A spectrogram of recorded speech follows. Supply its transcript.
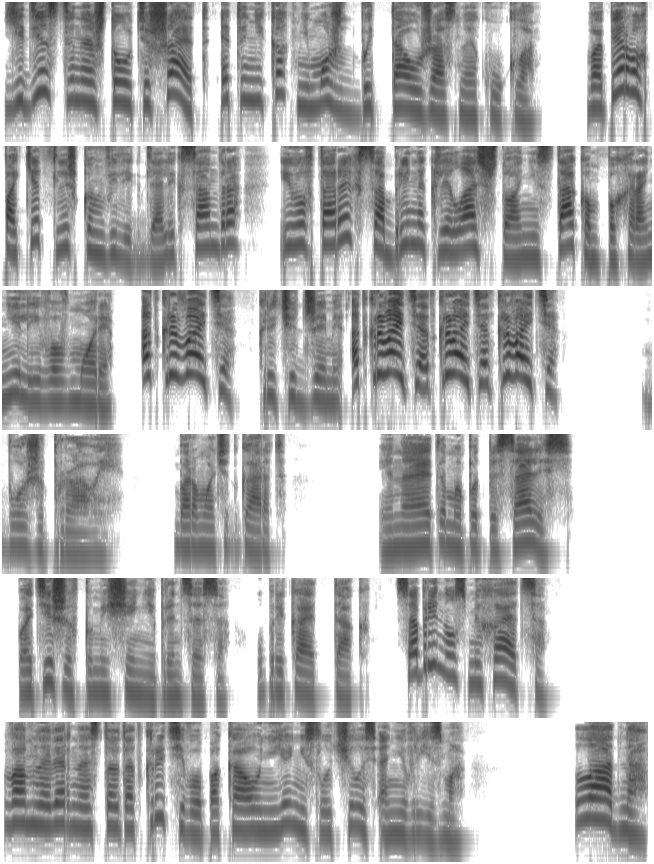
Единственное, что утешает, это никак не может быть та ужасная кукла. Во-первых, пакет слишком велик для Александра, и, во-вторых, Сабрина клялась, что они с Таком похоронили его в море. «Открывайте!» — кричит Джемми. «Открывайте, открывайте, открывайте!» «Боже правый!» — бормочет Гаррет. «И на это мы подписались?» «Потише в помещении, принцесса», — упрекает так. Сабрина усмехается. «Вам, наверное, стоит открыть его, пока у нее не случилась аневризма». «Ладно»,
